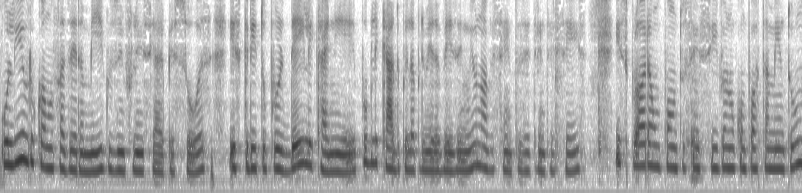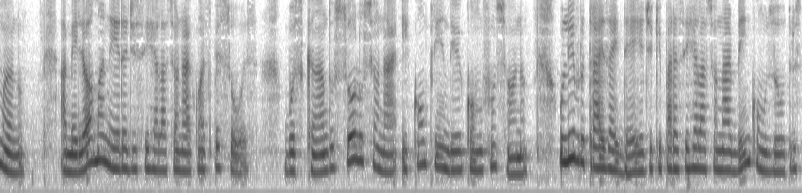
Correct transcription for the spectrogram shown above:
O livro Como Fazer Amigos e Influenciar Pessoas, escrito por Dale Carnegie, publicado pela primeira vez em 1936, explora um ponto sensível no comportamento humano, a melhor maneira de se relacionar com as pessoas, buscando solucionar e compreender como funciona. O livro traz a ideia de que para se relacionar bem com os outros,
